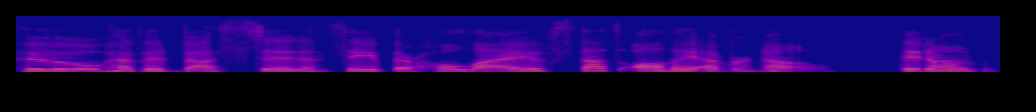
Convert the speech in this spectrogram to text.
who have invested and saved their whole lives. That's all they ever know. They don't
